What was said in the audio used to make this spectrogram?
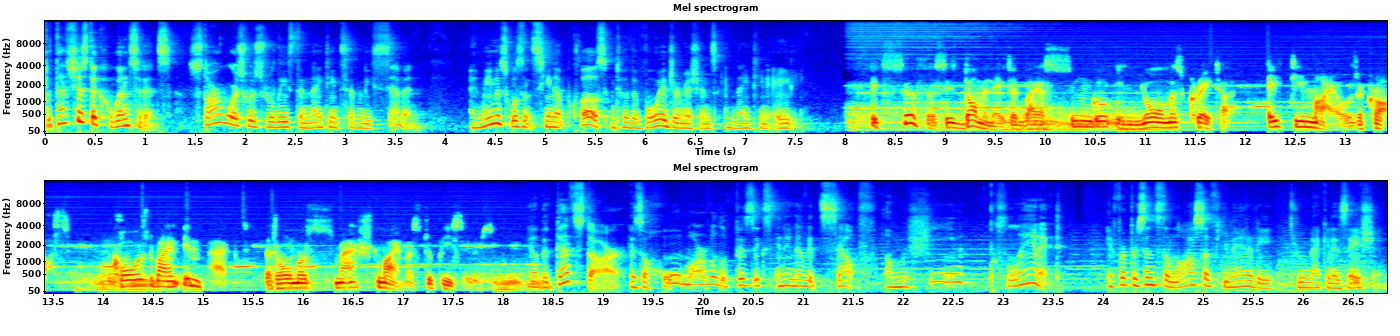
But that's just a coincidence. Star Wars was released in 1977, and Mimas wasn't seen up close until the Voyager missions in 1980. Its surface is dominated by a single enormous crater, 80 miles across, caused by an impact that almost smashed Mimas to pieces. Now, the Death Star is a whole marvel of physics in and of itself, a machine planet. It represents the loss of humanity through mechanization,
